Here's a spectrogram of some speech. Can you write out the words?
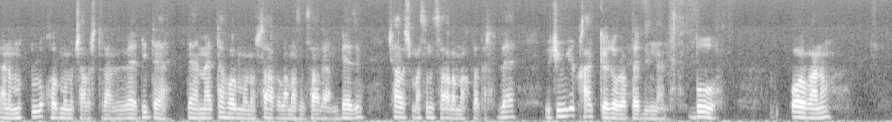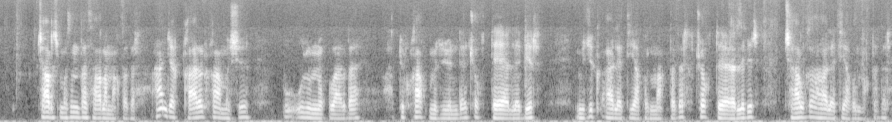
yani mutluluk hormonu çalıştıran ve bir de DMT hormonu salgılamasını sağlayan bezin çalışmasını sağlamaktadır. Ve üçüncü kalp gözü olarak da bilinen bu organın çalışmasını da sağlamaktadır. Ancak karı kamışı bu uzunluklarda Türk halk müziğinde çok değerli bir müzik aleti yapılmaktadır. Çok değerli bir çalgı aleti yapılmaktadır.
